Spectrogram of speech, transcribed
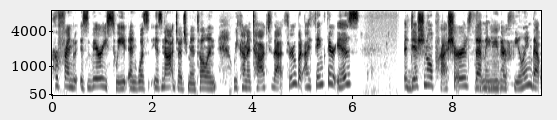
her friend is very sweet and was, is not judgmental. And we kind of talked that through, but I think there is, additional pressures that mm-hmm. maybe they're feeling that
